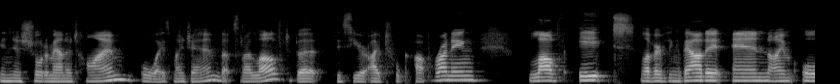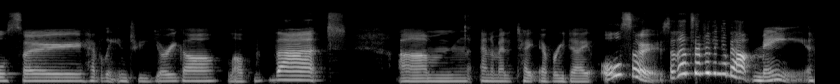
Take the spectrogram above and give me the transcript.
in a short amount of time, always my jam. That's what I loved. But this year I took up running. Love it, love everything about it. And I'm also heavily into yoga, love that. Um, and I meditate every day also. So that's everything about me.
